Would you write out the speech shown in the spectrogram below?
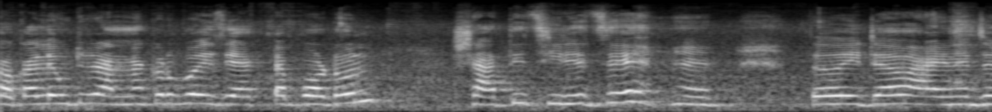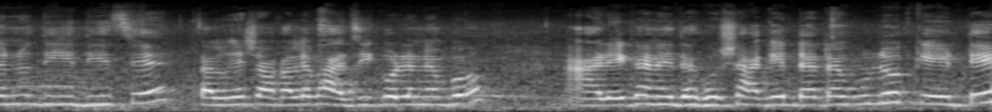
সকালে উঠে রান্না করব এই যে একটা পটল, সাথে ছিঁড়েছে। তো এটাও আয়নের জন্য দিয়ে দিয়েছে। কালকে সকালে ভাজি করে নেব। আর এখানে দেখো শাকের ডাটাগুলো কেটে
